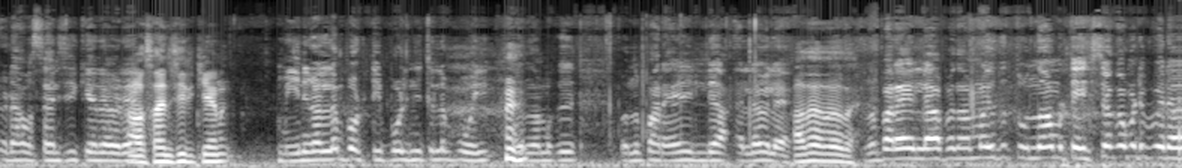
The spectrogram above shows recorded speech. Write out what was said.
ഇവിടെ അവസാനിച്ചിരിക്കാൻ അവരെ. അവസാനിച്ചിരിക്കാണ് മീനുകളെല്ലാം പൊട്ടി പൊളിഞ്ഞിട്ടെല്ലാം പോയി. നമുക്ക് ഒന്നും പറയാനില്ല. അല്ലേ പോലെ അതെ അതെ അതെ. ഒന്നും പറയാനില്ല. അപ്പൊ നമ്മൾ ഇത് തിന്നാൻ ടേസ്റ്റ് ഒക്കെ വേണ്ടി പോരാ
